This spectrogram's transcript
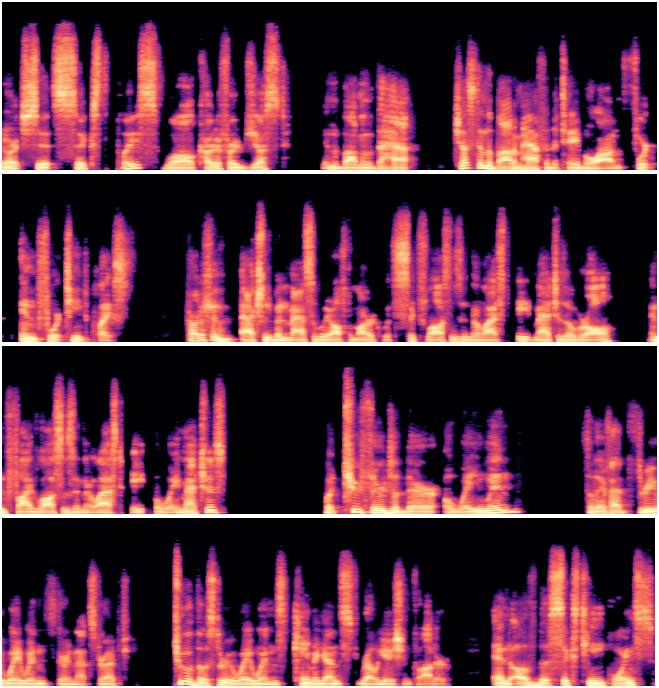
Norwich sits sixth place, while Cardiff are just in the bottom of the hat, just in the bottom half of the table on four, in 14th place. Cardiff have actually been massively off the mark with six losses in their last eight matches overall, and five losses in their last eight away matches. But two thirds of their away win, so they've had three away wins during that stretch. Two of those three away wins came against relegation fodder. And of the 16 points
